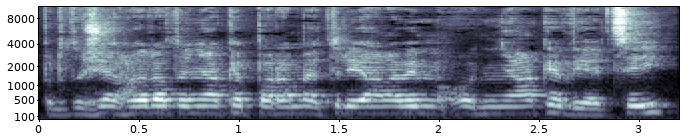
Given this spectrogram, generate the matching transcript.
protože hledáte nějaké parametry, já nevím, od nějaké věci,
